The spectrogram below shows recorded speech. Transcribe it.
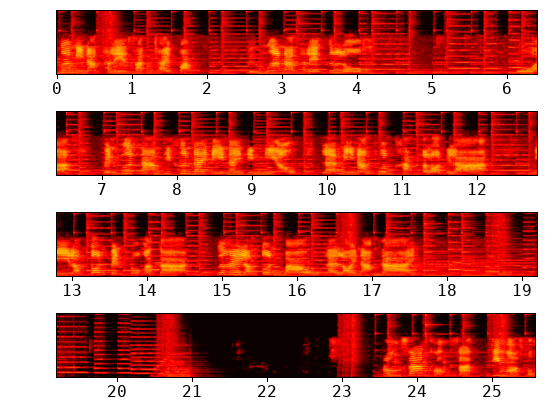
เมื่อมีน้ำทะเลซัดชายฝั่ง หรือเมื่อน้ำทะเลขึ้นลง บัวเป็นพืชน้ำที่ขึ้นได้ดีในดินเหนียว และมีน้ำท่วมขังตลอดเวลา มีลำต้นเป็นโพรงอากาศ เพื่อให้ลำต้นเบาและลอยน้ำได้โครงสร้างของสัตว์ที่เหมาะสม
